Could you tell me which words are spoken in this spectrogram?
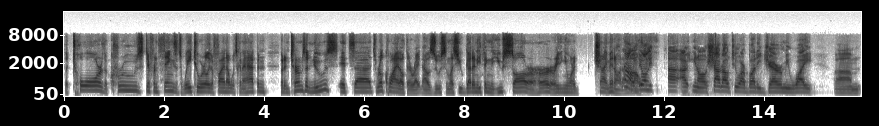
the tour, the cruise, different things. It's way too early to find out what's going to happen. But in terms of news, it's uh, it's real quiet out there right now, Zeus. Unless you got anything that you saw or heard or anything you want to chime in on. No, the only uh, uh, you know, shout out to our buddy Jeremy White, um,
